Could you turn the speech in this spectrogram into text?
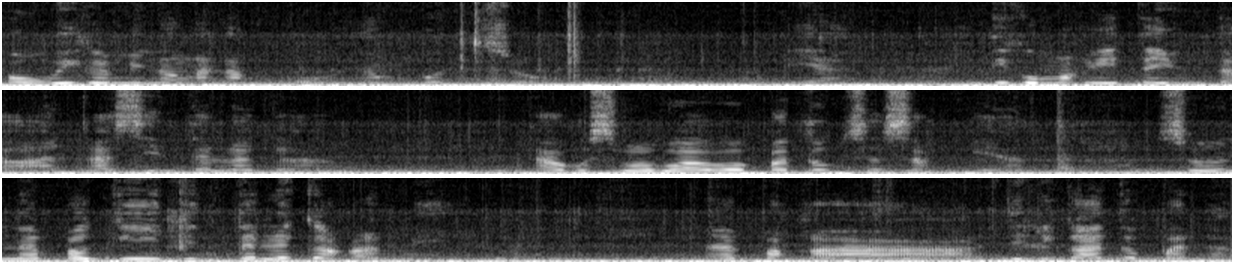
Pauwi kami ng anak ko, ng bunso. Ayan. Hindi ko makita yung daan. As in talaga. Tapos mababa pa tong sasakyan. So, napagilid talaga kami. Napaka delikado pala.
